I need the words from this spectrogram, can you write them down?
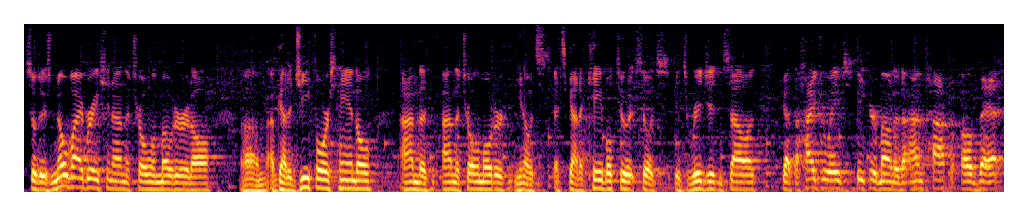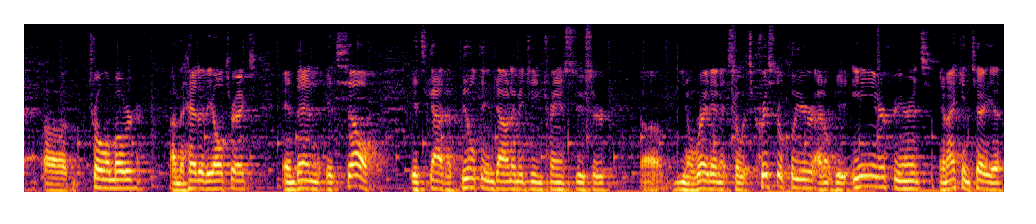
So there's no vibration on the trolling motor at all. Um, I've got a G-force handle on the on the trolling motor. You know, it's it's got a cable to it, so it's it's rigid and solid. Got the HydroWave speaker mounted on top of that uh, trolling motor on the head of the Ultrex, and then itself, it's got a built-in down imaging transducer. Uh, you know, right in it, so it's crystal clear. I don't get any interference, and I can tell you,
